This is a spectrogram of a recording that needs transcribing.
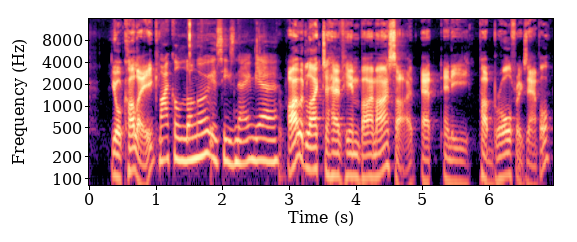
your colleague. Michael Longo is his name, yeah. I would like to have him by my side at any pub brawl, for example.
